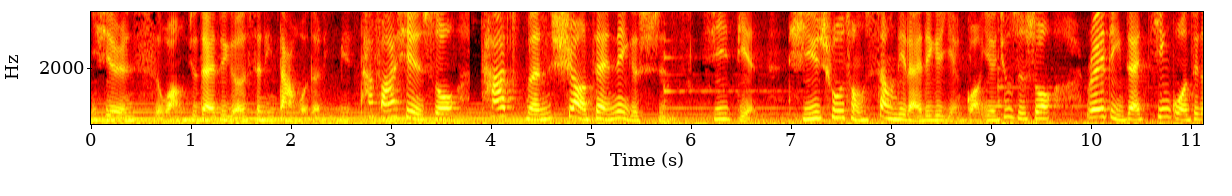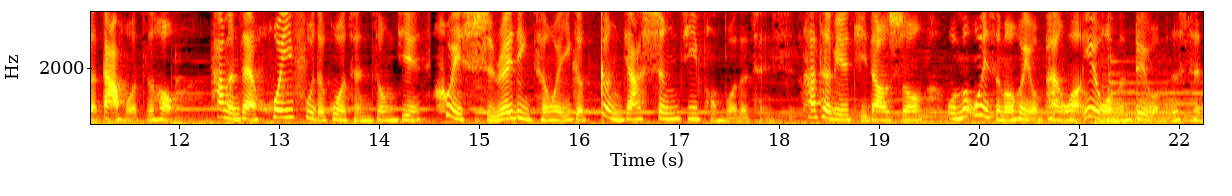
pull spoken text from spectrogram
一些人死亡，就在这个森林大火的里面。他发现说，他们需要在那个时机点提出从上帝来的一个眼光，也就是说，Reading 在经过这个大火之后，他们在恢复的过程中间，会使瑞定成为一个更加生机蓬勃的城市。他特别提到说，我们为什么会有盼望？因为我们对我们的神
